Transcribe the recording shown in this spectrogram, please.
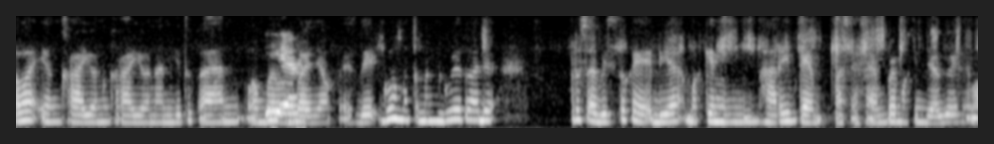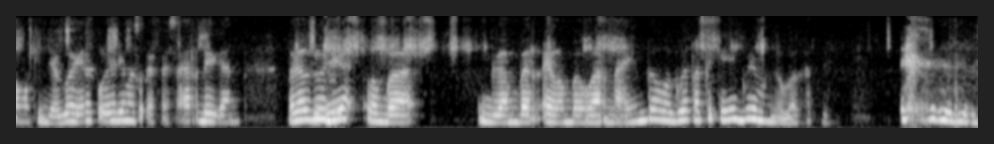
apa yang kerayon-kerayonan gitu kan, lomba-lombanya waktu SD. Gue sama temen gue tuh ada. Terus abis itu kayak dia makin hari kayak pas SMP makin jago, SMA makin jago, akhirnya kuliah dia masuk FSRD kan. Padahal dulu dia lomba gambar, eh lomba warnain tuh sama gue, tapi kayaknya gue emang gak bakat deh.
